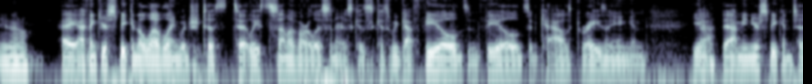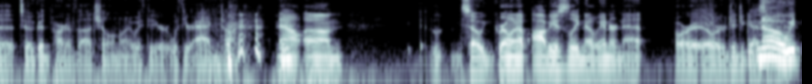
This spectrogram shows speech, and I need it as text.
you know. Hey, I think you're speaking the love language to to at least some of our listeners, because we've got fields and fields and cows grazing and yeah, yeah. I mean, you're speaking to to a good part of uh, Illinois with your with your ag talk. now, um, so growing up, obviously no internet, or or did you guys? No, we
